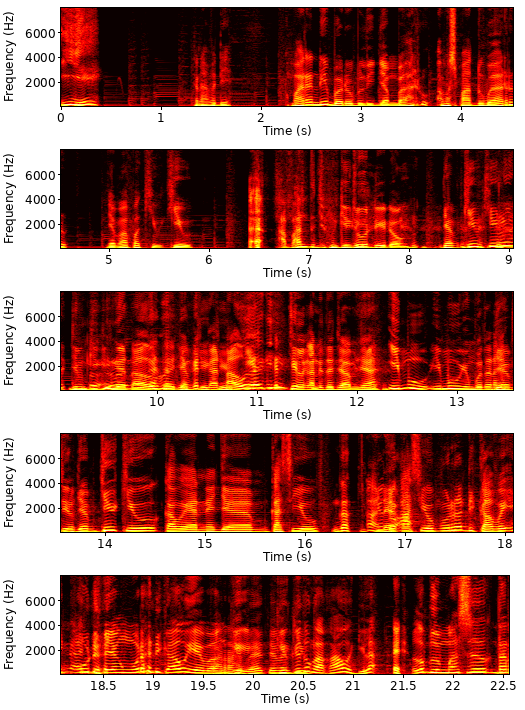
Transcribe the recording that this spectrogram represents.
Iya. Kenapa dia? Kemarin dia baru beli jam baru sama sepatu baru. Jam apa QQ? Apaan tuh jam gigi? Judi dong. Jam QQ lu? Jam gigi Lu- nggak lu tahu gue. jam QQ. tahu lagi. Kecil kan itu jamnya. Imu, imu yang buat anak Jam, kecil. jam QQ KW-annya jam Casio. Enggak, QQ ada Udah Casio murah dikawin aja. Udah yang murah di KW ya bang. Banget QQ tuh enggak KW gila. Eh, lu belum masuk. Ntar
